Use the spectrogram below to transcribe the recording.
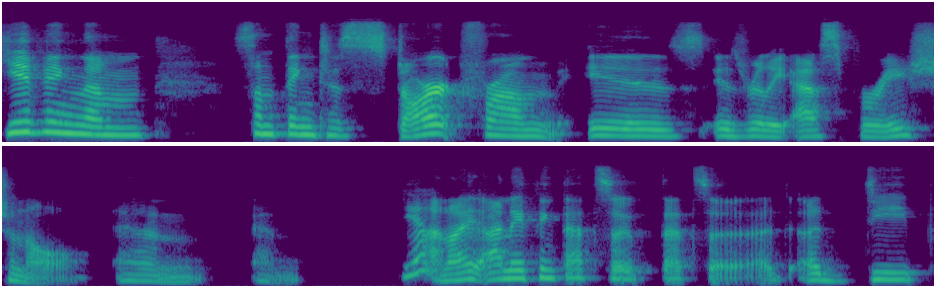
giving them something to start from is is really aspirational and and yeah and i and i think that's a that's a, a deep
